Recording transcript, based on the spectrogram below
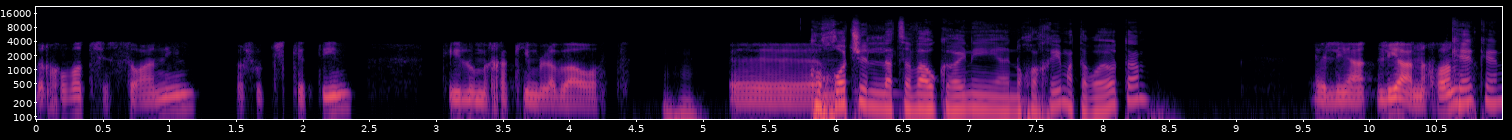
ברחובות שסוענים, פשוט שקטים, כאילו מחכים לבאות. כוחות של הצבא האוקראיני נוכחים, אתה רואה אותם? ליאן, נכון? כן, כן.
